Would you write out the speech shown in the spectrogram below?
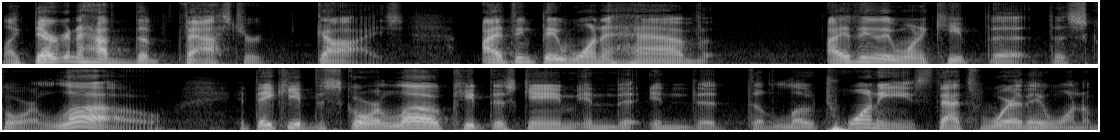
Like they're going to have the faster guys. I think they want to have I think they want to keep the, the score low. If they keep the score low, keep this game in the in the, the low twenties, that's where they want to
